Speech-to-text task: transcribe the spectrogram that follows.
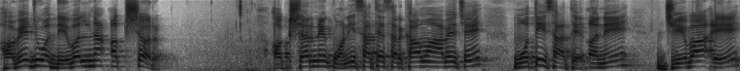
હવે જુઓ, દેવલના અક્ષર અક્ષરને કોની સાથે સરખાવવામાં આવે છે? મોતી સાથે. અને જેવા એ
